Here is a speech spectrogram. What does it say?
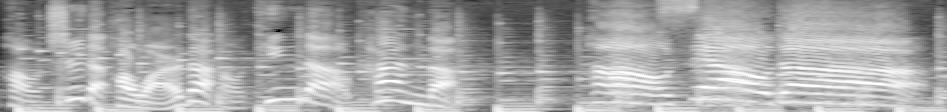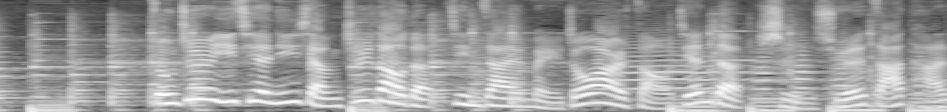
好吃的、好玩的、好听的、好看的、好笑的。总之，一切您想知道的，尽在每周二早间的史学杂谈。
